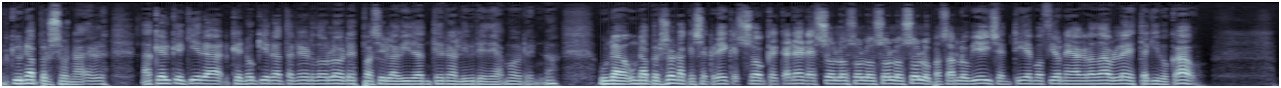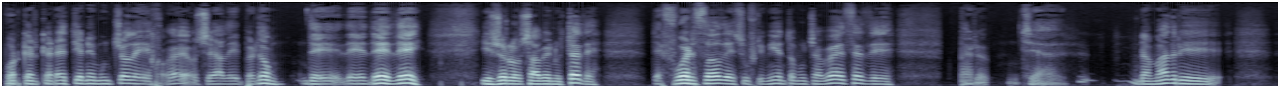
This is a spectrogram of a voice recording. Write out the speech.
Porque una persona, aquel que quiera, que no quiera tener dolores, pase la vida entera libre de amores, ¿no? Una, una persona que se cree que, so, que querer es solo, solo, solo, solo, pasarlo bien y sentir emociones agradables, está equivocado. Porque el querer tiene mucho de, joder, o sea, de, perdón, de, de, de, de, y eso lo saben ustedes, de esfuerzo, de sufrimiento muchas veces, de, pero, o sea, una madre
